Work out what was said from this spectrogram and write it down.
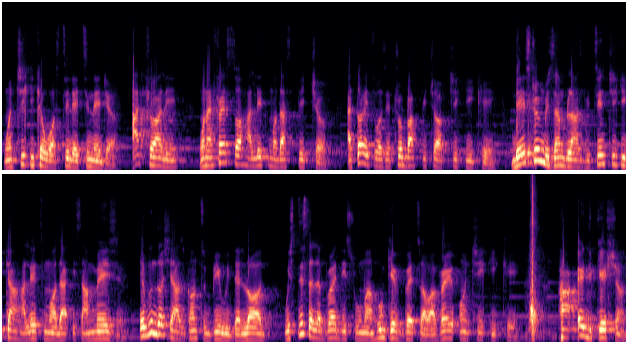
when Chika Ike was still a teenager. Actually, when I first saw her late mother's picture, I thought it was a throwback picture of Chika Ike. The extreme resemblance between Chika Ike and her late mother is amazing. Even though she has gone to be with the Lord, we still celebrate this woman who gave birth to our very own Chika Ike. Her education.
